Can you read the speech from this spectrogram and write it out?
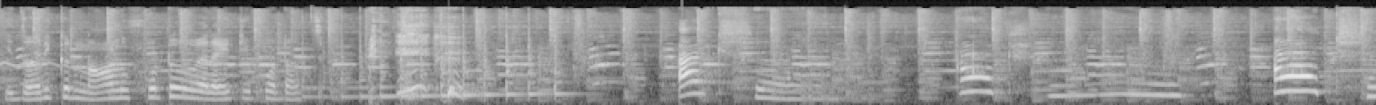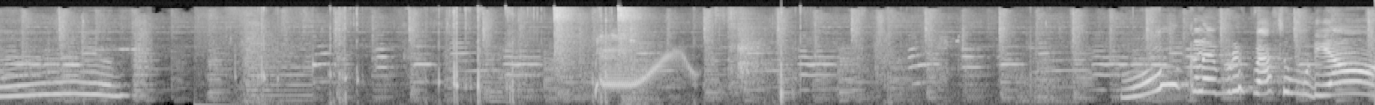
இது வரைக்கும் நாலு ஃபோட்டோ வெரைட்டி போட்டாச்சு ஆக்ஷன் ஆக்ஷன் ஆக்ஷன் மூக்கில் எப்படி பேச முடியும்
